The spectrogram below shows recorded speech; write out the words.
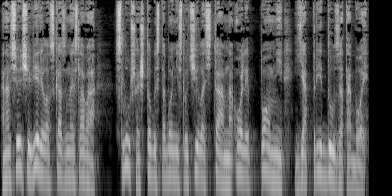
она все еще верила в сказанные слова. «Слушай, что бы с тобой ни случилось там, на Оле, помни, я приду за тобой».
